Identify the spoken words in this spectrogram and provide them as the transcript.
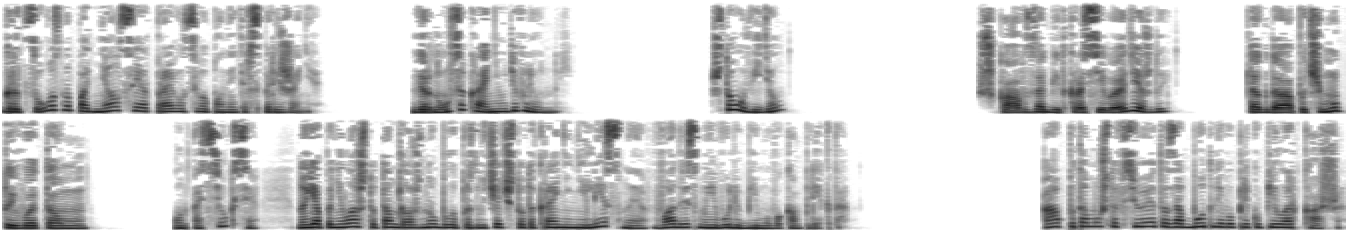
грациозно поднялся и отправился выполнять распоряжение. Вернулся крайне удивленный. Что увидел? Шкаф забит красивой одеждой. Тогда почему ты в этом... Он осекся но я поняла, что там должно было прозвучать что-то крайне нелестное в адрес моего любимого комплекта. А потому что все это заботливо прикупил Аркаша,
